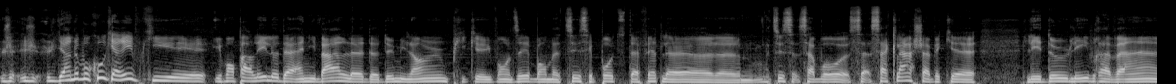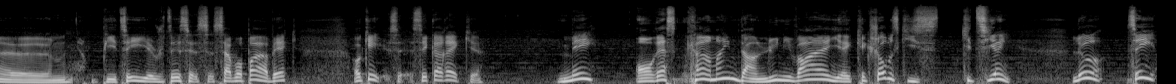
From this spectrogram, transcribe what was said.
Il y en a beaucoup qui arrivent qui euh, ils vont parler là, de Hannibal euh, de 2001 puis qu'ils vont dire bon ben tu sais c'est pas tout à fait le, le- tu sais ça, ça va ça, clash avec euh, les deux livres avant puis tu sais je ça va pas avec ok c'est correct mais on reste quand même dans l'univers il y a quelque chose qui, qui tient là tu sais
